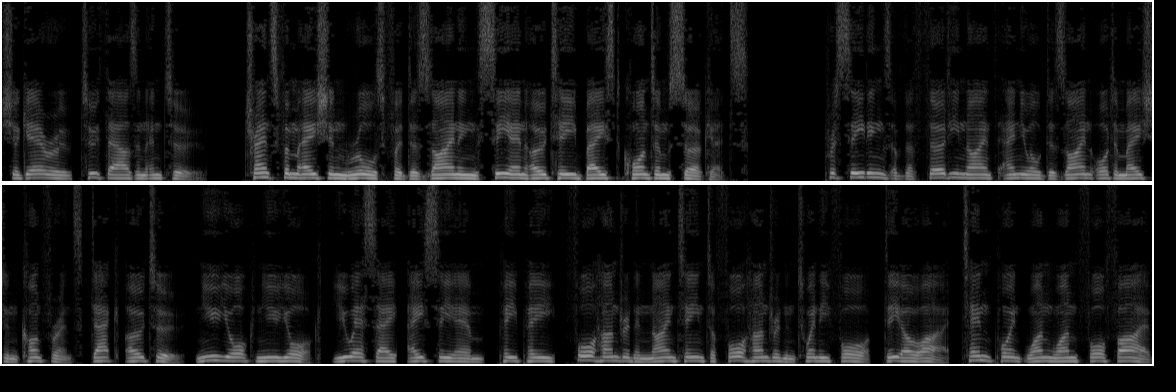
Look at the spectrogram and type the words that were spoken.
Shigeru 2002. Transformation Rules for Designing CNOT-based Quantum Circuits. Proceedings of the 39th Annual Design Automation Conference DAC 02, New York, New York, USA, ACM, pp. 419–424, DOI, 10.1145,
